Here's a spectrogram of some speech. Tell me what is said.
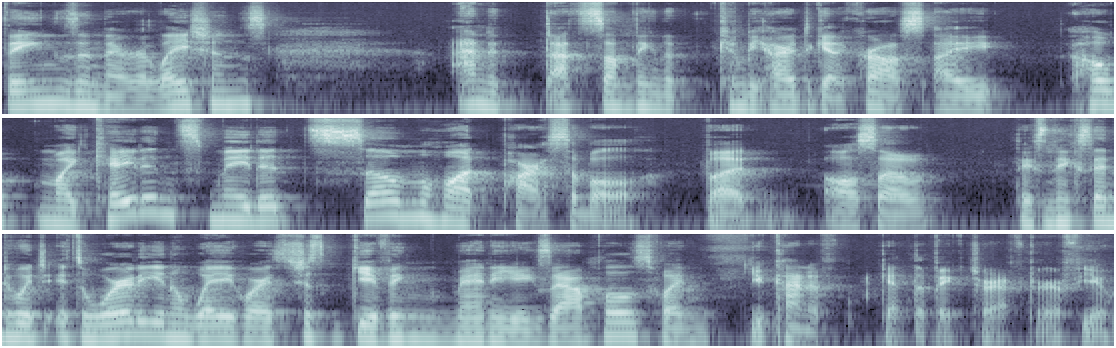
things and their relations. And it, that's something that can be hard to get across. I hope my cadence made it somewhat parsable, but also there's an extent to which it's wordy in a way where it's just giving many examples when you kind of get the picture after a few.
